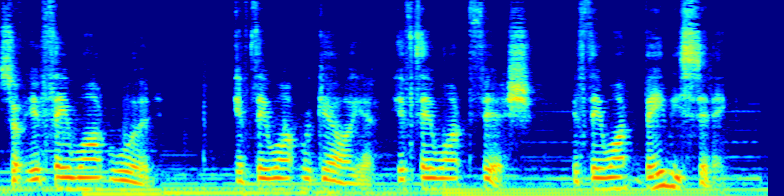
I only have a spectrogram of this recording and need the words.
So if they want wood, if they want regalia, if they want fish, if they want babysitting,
